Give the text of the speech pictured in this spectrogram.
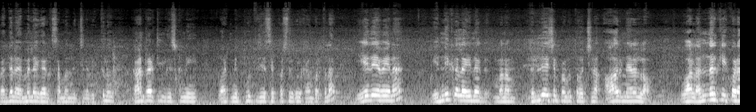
పెద్దల ఎమ్మెల్యే గారికి సంబంధించిన వ్యక్తులు కాంట్రాక్టులు తీసుకుని వాటిని పూర్తి చేసే పరిస్థితి కూడా కనపడుతున్నా ఏదేమైనా ఎన్నికలైన మనం తెలుగుదేశం ప్రభుత్వం వచ్చిన ఆరు నెలల్లో వాళ్ళందరికీ కూడా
